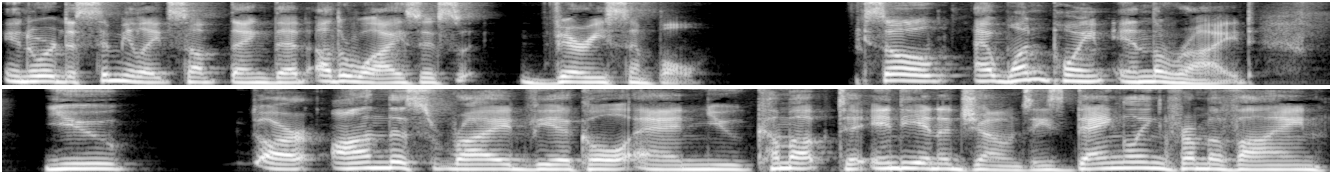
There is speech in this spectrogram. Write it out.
in order to simulate something that otherwise is very simple. So, at one point in the ride, you are on this ride vehicle and you come up to Indiana Jones. He's dangling from a vine,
